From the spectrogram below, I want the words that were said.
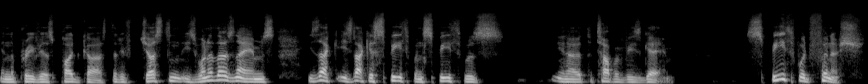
in the previous podcast, that if Justin, he's one of those names, he's like he's like a Spieth when Spieth was, you know, at the top of his game. Spieth would finish.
